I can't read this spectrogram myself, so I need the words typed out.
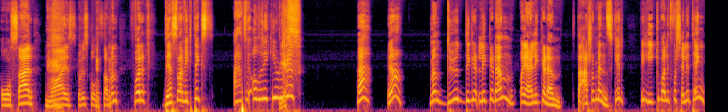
Ås her. Nice, skal vi skåle sammen? For det som er viktigst, er at vi alle liker julebrus. Yes. Hæ? Ja. Men du liker den, og jeg liker den. Det er som mennesker. Vi liker bare litt forskjellige ting.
